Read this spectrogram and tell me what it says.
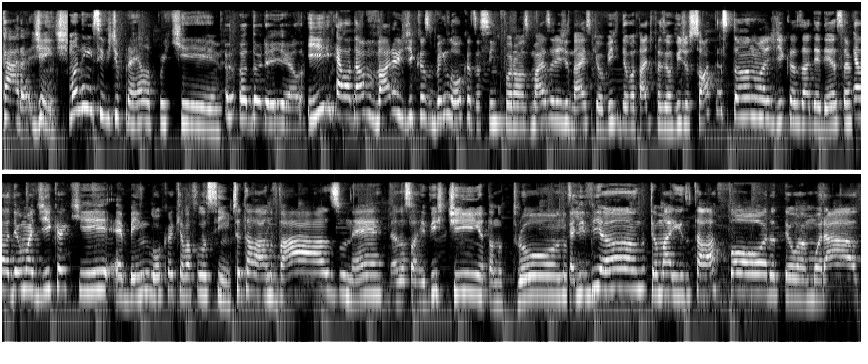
cara, gente, mandem esse vídeo pra ela porque eu adorei ela. E ela dá várias dicas bem loucas, assim, que foram as mais originais que eu vi, que deu vontade de fazer um vídeo só testando as dicas da Dedessa. Ela deu uma dica que é bem louca, que ela falou assim, você tá lá no vaso, né, na sua revistinha, tá no trono, se aliviando, teu marido tá lá fora, teu namorado,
